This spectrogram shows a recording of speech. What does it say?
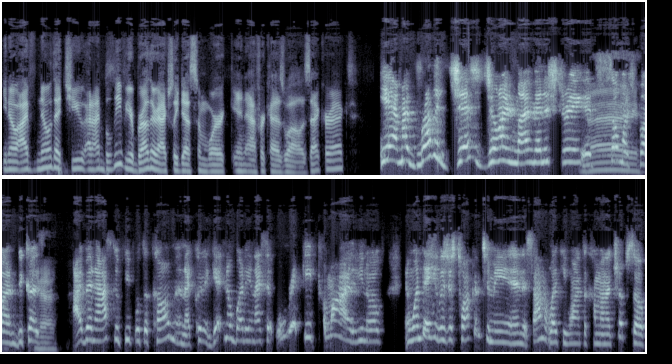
you know I know that you and I believe your brother actually does some work in Africa as well. Is that correct? Yeah, my brother just joined my ministry. It's so much fun because yeah. I've been asking people to come and I couldn't get nobody. And I said, Well, Ricky, come on, you know. And one day he was just talking to me and it sounded like he wanted to come on a trip. So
